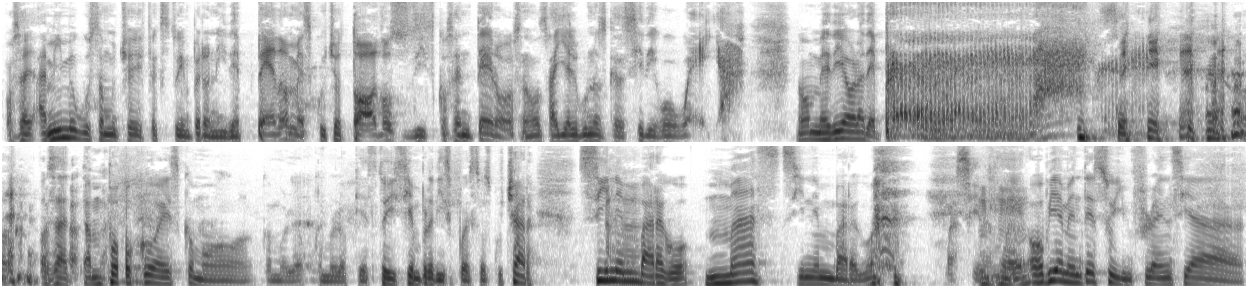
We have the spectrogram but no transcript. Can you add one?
o sea, a mí me gusta mucho Aphex Twin, pero ni de pedo me escucho todos sus discos enteros, ¿no? O sea, hay algunos que sí digo, güey, ya, ¿no? Media hora de... Sí. O sea, tampoco es como, como, lo, como lo que estoy siempre dispuesto a escuchar. Sin Ajá. embargo, más sin embargo, Así, eh, obviamente su influencia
